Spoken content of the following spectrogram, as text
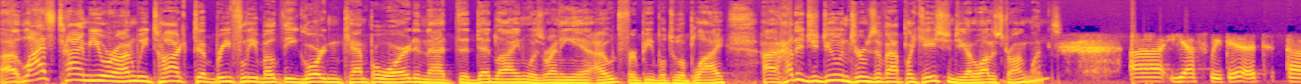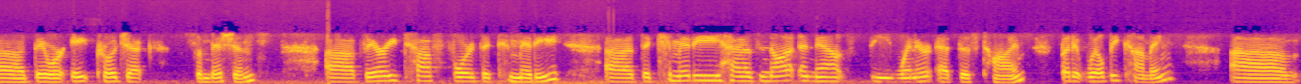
Uh, last time you were on, we talked uh, briefly about the Gordon Kemp Award and that the deadline was running out for people to apply. Uh, how did you do in terms of applications? You got a lot of strong ones? Uh, yes, we did. Uh, there were eight project submissions. Uh, very tough for the committee. Uh, the committee has not announced the winner at this time, but it will be coming. Um,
